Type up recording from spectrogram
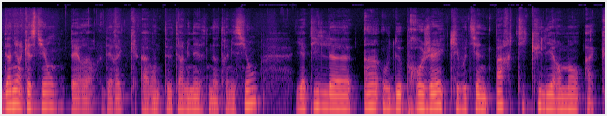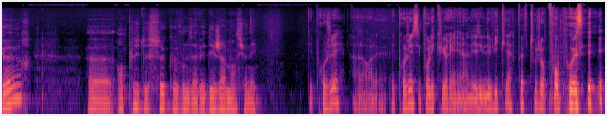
Dernière question, Père Derek, avant de terminer notre émission. Y a-t-il euh, un ou deux projets qui vous tiennent particulièrement à cœur, euh, en plus de ceux que vous nous avez déjà mentionnés? Des projets. Alors, les, projets, c'est pour les curés. hein. Les, les vicaires peuvent toujours proposer.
